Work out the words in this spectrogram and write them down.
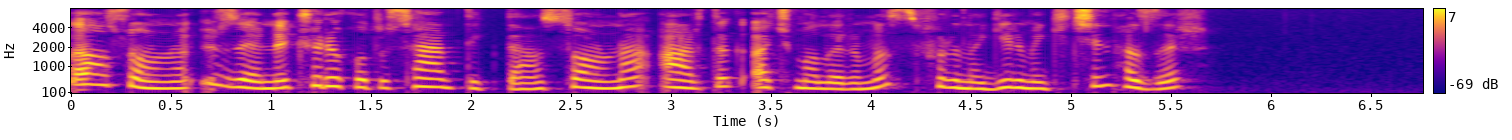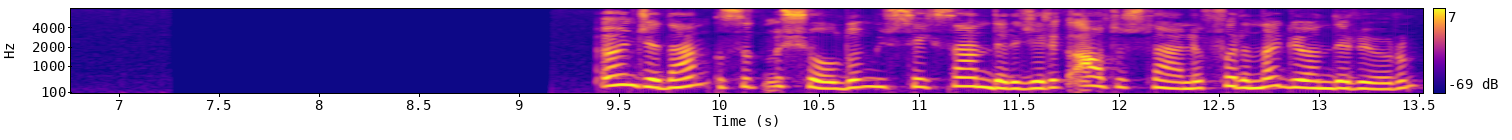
Daha sonra üzerine çörek otu serptikten sonra artık açmalarımız fırına girmek için hazır. Önceden ısıtmış olduğum 180 derecelik alt üst fırına gönderiyorum.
